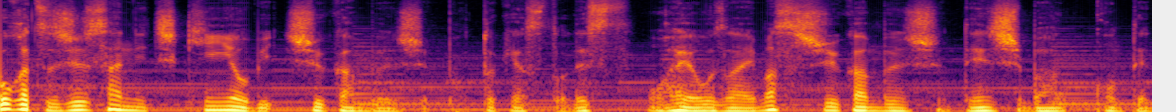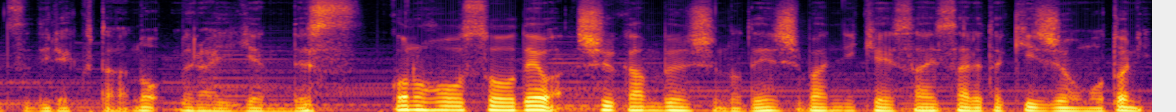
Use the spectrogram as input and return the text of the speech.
5月13日金曜日週刊文春ポッドキャストです。おはようございます。週刊文春電子版コンテンツディレクターの村井源です。この放送では週刊文春の電子版に掲載された記事をもとに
